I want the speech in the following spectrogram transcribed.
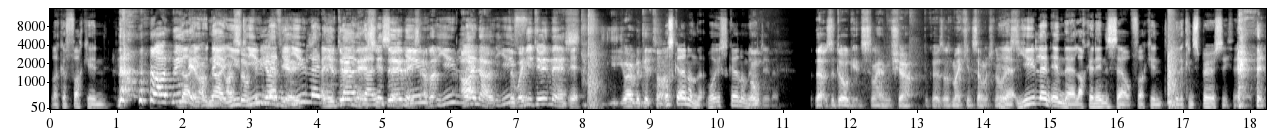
like a fucking. I mean No, it. I mean no, it. I you- a you video lent- you, you lent and you're in- doing no, this. no, you're doing this. you- like, you I know you- that when you're doing this, Yeah. You're having a good time. What's going on there? What's going on behind Oh. you there? That was the door getting slammed shut because I was making so much noise. Yeah, you leant in there like an incel, fucking with a conspiracy theory.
